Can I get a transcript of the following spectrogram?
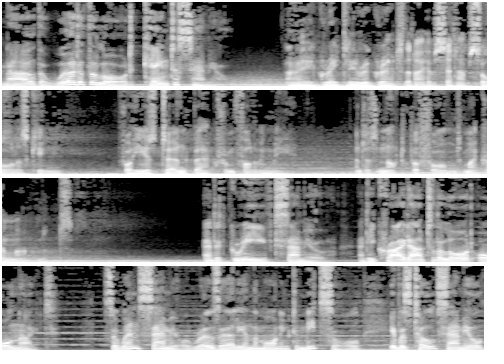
Now the word of the Lord came to Samuel. I greatly regret that I have set up Saul as king, for he has turned back from following me, and has not performed my commandments. And it grieved Samuel, and he cried out to the Lord all night. So when Samuel rose early in the morning to meet Saul, it was told Samuel,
